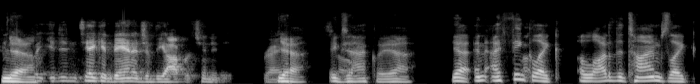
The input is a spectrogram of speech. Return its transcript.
yeah, but you didn't take advantage of the opportunity, right? Yeah, so, exactly. Yeah, yeah. And I think uh, like a lot of the times, like,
